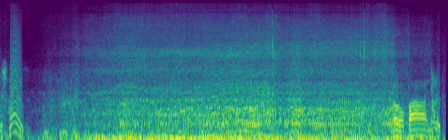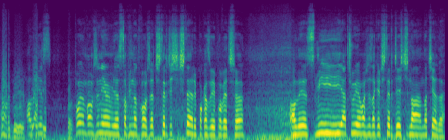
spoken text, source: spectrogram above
Już to jest. o panie. Ale twardy jest. Ale Ja jest, powiem wam, że nie wiem ile stopni na dworze, 44 pokazuje powietrze, ale jest mi, ja czuję właśnie takie 40 na, na ciele.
